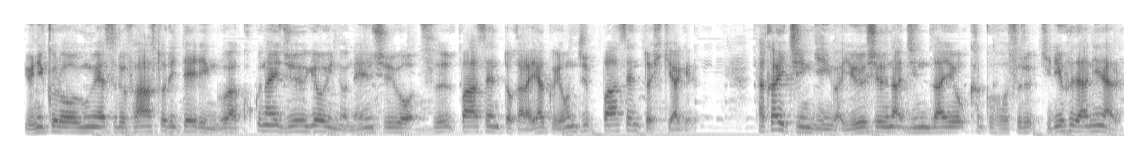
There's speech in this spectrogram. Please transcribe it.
ユニクロを運営するファーストリテイリングは国内従業員の年収を数パーセントから約40%引き上げる。高い賃金は優秀な人材を確保する切り札になる。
